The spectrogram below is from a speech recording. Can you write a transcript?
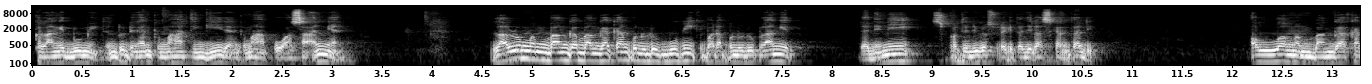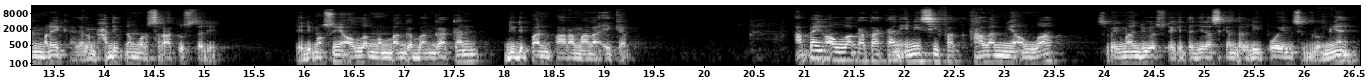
ke langit bumi tentu dengan kemaha tinggi dan kemaha kuasaannya. Lalu membangga-banggakan penduduk bumi kepada penduduk langit. Dan ini seperti juga sudah kita jelaskan tadi. Allah membanggakan mereka dalam hadis nomor 100 tadi. Jadi maksudnya Allah membangga-banggakan di depan para malaikat. Apa yang Allah katakan ini sifat kalamnya Allah. Sebagaimana juga sudah kita jelaskan tadi di poin sebelumnya.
